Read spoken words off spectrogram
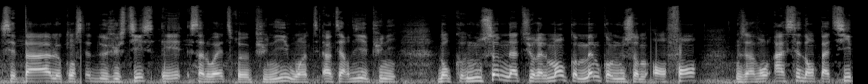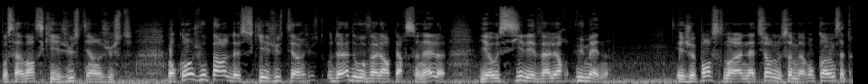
c'est pas le concept de justice et ça doit être puni ou interdit et puni. Donc nous sommes naturellement, comme même quand nous sommes enfants, nous avons assez d'empathie pour savoir ce qui est juste et injuste. Donc quand je vous parle de ce qui est juste et injuste, au-delà de vos valeurs personnelles, il y a aussi les valeurs humaines. Et je pense que dans la nature, nous sommes avons quand même cette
